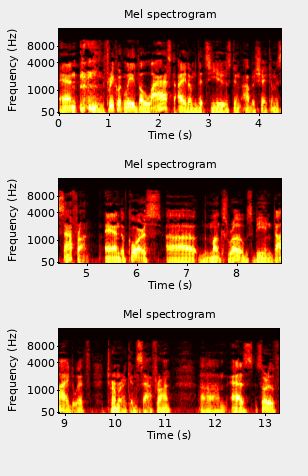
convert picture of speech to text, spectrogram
And frequently, the last item that's used in abhishekam is saffron. And of course, uh, the monk's robes being dyed with turmeric and saffron um, as sort of,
